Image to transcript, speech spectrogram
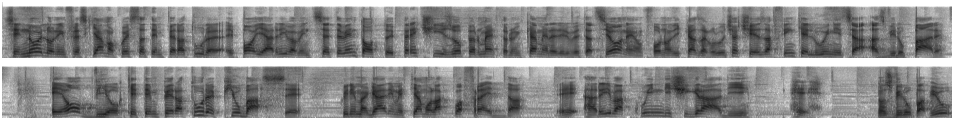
se noi lo rinfreschiamo a questa temperatura e poi arriva a 27-28 è preciso per metterlo in camera di lievitazione, un forno di casa con luce accesa, finché lui inizia a sviluppare. È ovvio che temperature più basse, quindi magari mettiamo l'acqua fredda e arriva a 15 gradi, eh, non sviluppa più,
